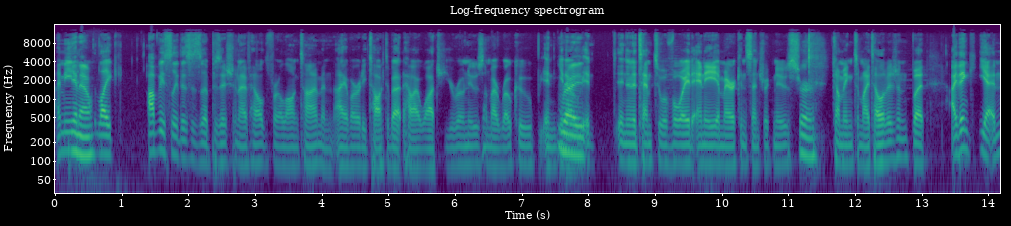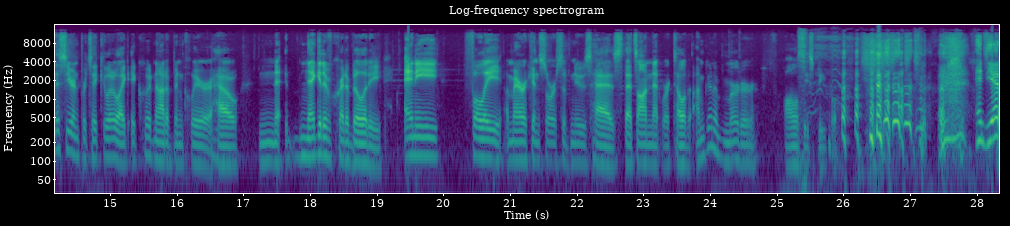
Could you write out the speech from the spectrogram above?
I mean, you know. like obviously this is a position I've held for a long time, and I have already talked about how I watch Euronews on my Roku, in you know, Right. In, in an attempt to avoid any American-centric news Sure. coming to my television. But I think, yeah, and this year in particular, like it could not have been clearer how ne- negative credibility any fully American source of news has that's on network television. I'm gonna murder all of these people. And yet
